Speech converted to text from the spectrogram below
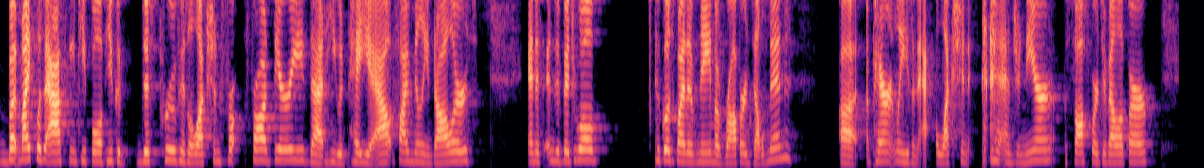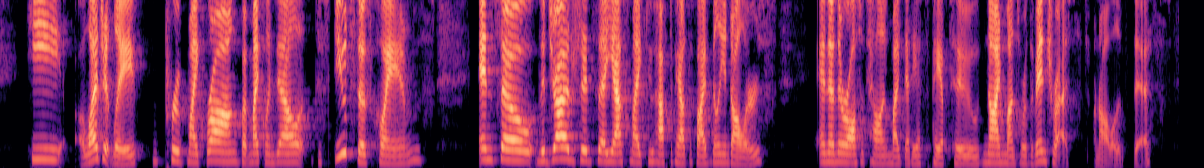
But Mike was asking people if you could disprove his election fraud theory, that he would pay you out $5 million. And this individual who goes by the name of Robert Zeidman. Uh, apparently, he's an election engineer, a software developer. He allegedly proved Mike wrong, but Mike Lindell disputes those claims. And so the judge did say, yes, Mike, you have to pay out the $5 million. And then they're also telling Mike that he has to pay up to nine months worth of interest on all of this.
